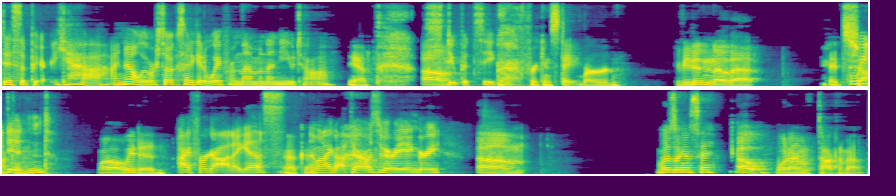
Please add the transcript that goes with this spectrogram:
disappear. Yeah, I know. We were so excited to get away from them, and then Utah, Yeah. Um, stupid seagull. Freaking state bird. If you didn't know that, it's we shocking. didn't. Well, we did. I forgot. I guess. Okay. And when I got there, I was very angry. Um, what was I going to say? Oh, what I'm talking about.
